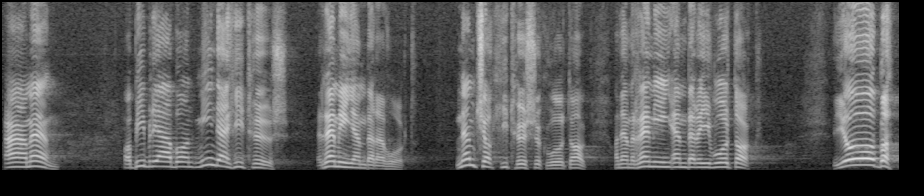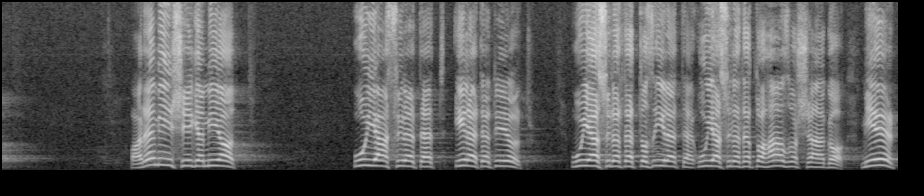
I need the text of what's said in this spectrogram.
Ámen a Bibliában minden hithős reményembere volt. Nem csak hithősök voltak, hanem remény emberei voltak. Jobb a reménysége miatt újjászületett életet élt. Újjászületett az élete, újjászületett a házassága. Miért?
